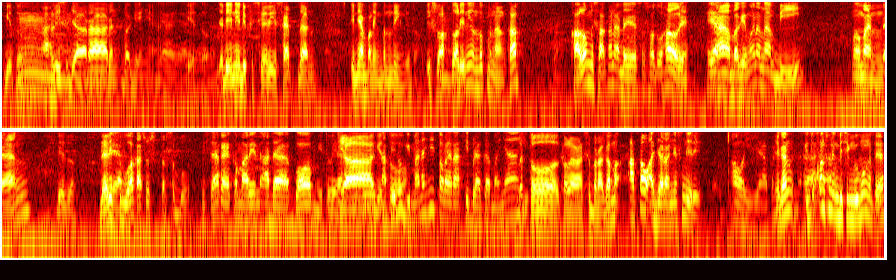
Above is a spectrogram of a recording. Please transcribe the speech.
gitu, Hmm. ahli sejarah dan sebagainya Ya, ya, gitu. Jadi ini divisi riset dan ini yang paling penting gitu. Isu Hmm. aktual ini untuk menangkap kalau misalkan ada sesuatu hal ya. Ya. Nah, bagaimana Nabi memandang gitu dari Ya. sebuah kasus tersebut. Misalnya kayak kemarin ada bom itu ya. Ya, Jadi, Nabi gitu. lu gimana sih toleransi beragamanya? gitu? Betul, toleransi beragama atau ajarannya sendiri. Oh iya, benar. ya kan? benar. Itu kan sering disinggung banget ya.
